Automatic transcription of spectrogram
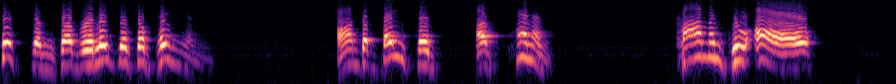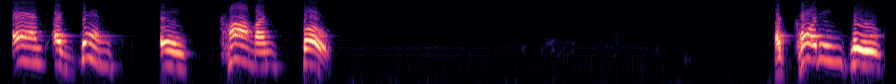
systems of religious opinions on the basis of tenets common to all and against a common foe. According to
